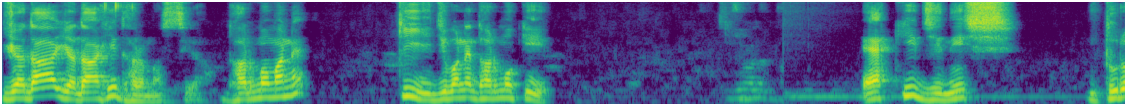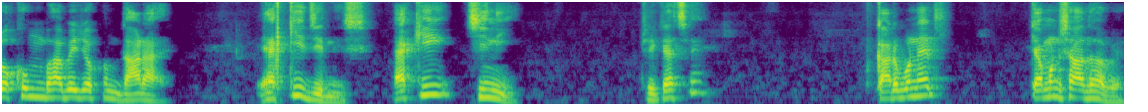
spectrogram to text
যদা যদা হি ধর্মস্য। ধর্ম মানে কি? জীবনের ধর্ম কি? একই জিনিস দুরকমভাবে যখন দাঁড়ায়, একই জিনিস, একই চিনি, ঠিক আছে? কার্বনের কেমন স্বাদ হবে?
